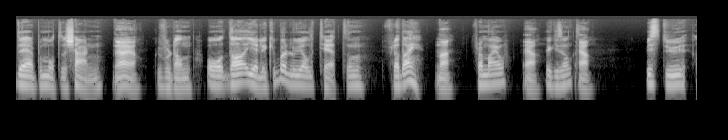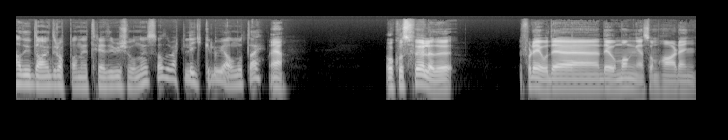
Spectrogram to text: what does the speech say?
det er på en måte kjernen. Ja, ja. Hvordan Og da gjelder ikke bare lojaliteten fra deg. Nei. Fra meg òg. Ja. Ikke sant? Ja. Hvis du hadde i dag droppa ned tre divisjoner, så hadde du vært like lojal mot deg. Ja. Og hvordan føler du For det er jo, det, det er jo mange som har den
